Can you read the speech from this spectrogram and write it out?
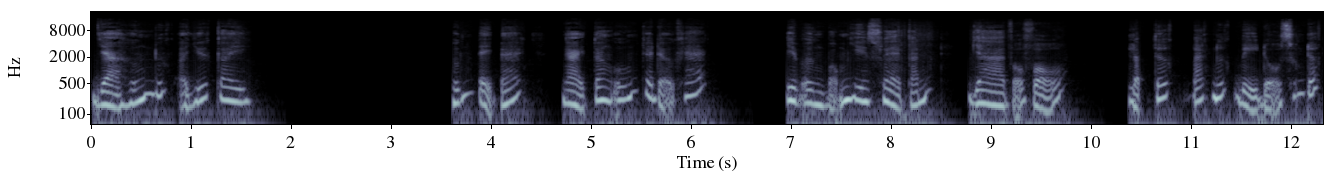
và hứng nước ở dưới cây. Hứng đầy bát, ngài toan uống cho đỡ khát. Chim ưng bỗng nhiên xòe cánh và vỗ vỗ. Lập tức bát nước bị đổ xuống đất.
